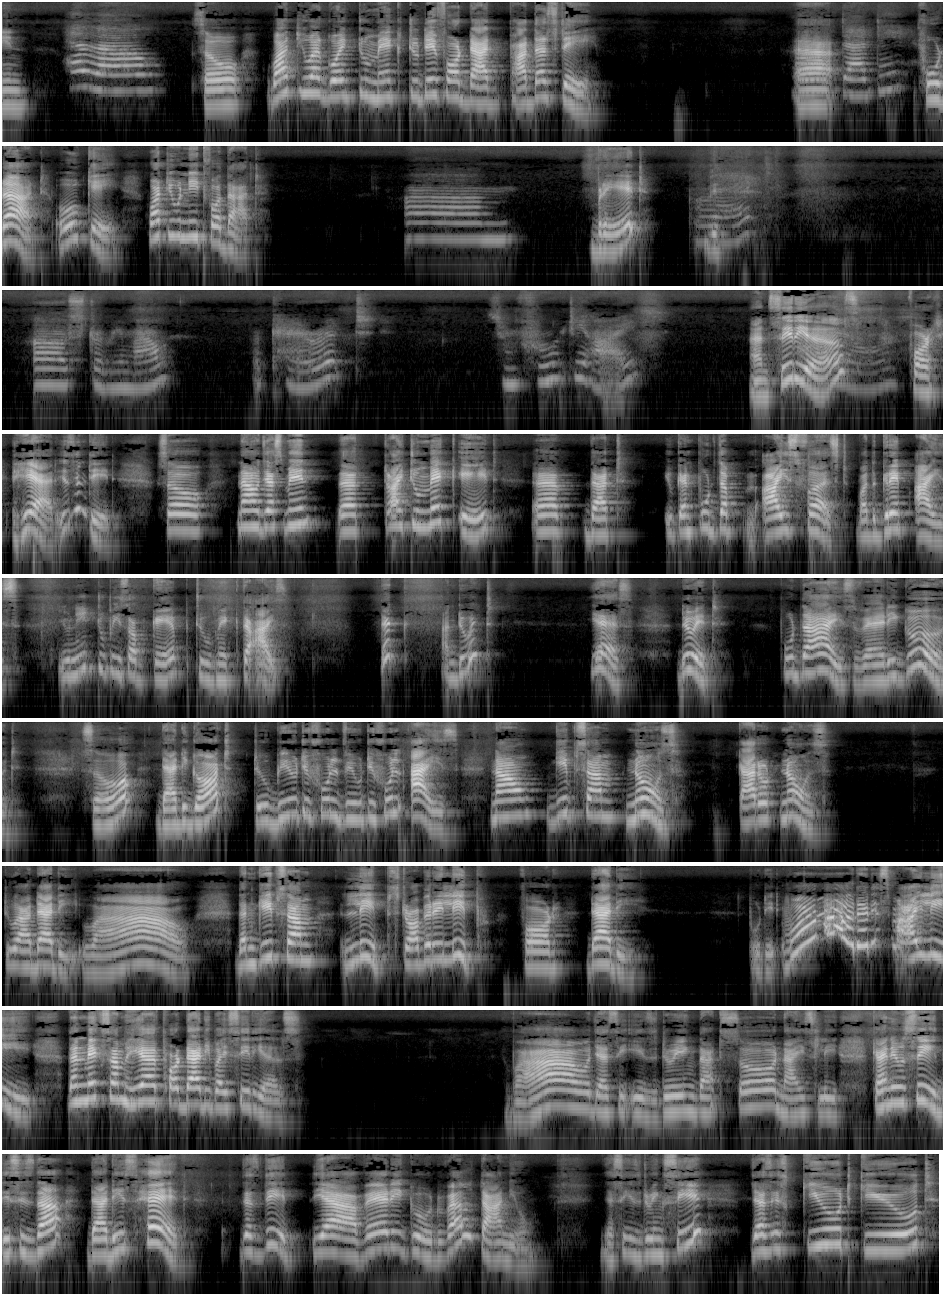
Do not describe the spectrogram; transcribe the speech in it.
Hello. So, what you are going to make today for Dad Father's Day? Uh, Daddy. Food art. Okay. What you need for that? Um. Bread. Bread. A strawberry mouth. A carrot. Some fruity eyes. And cereals for hair, isn't it? So now Jasmine, uh, try to make it uh, that you can put the eyes first, but the grape eyes. You need two pieces of grape to make the eyes. Take and do it. Yes, do it. Put the eyes. Very good. So, daddy got two beautiful, beautiful eyes. Now, give some nose, carrot nose to our daddy. Wow. Then give some lip, strawberry lip for daddy. Put it. Wow, that is smiley. Then make some hair for daddy by cereals. Wow, Jessie is doing that so nicely. Can you see? This is the daddy's head. Just did. Yeah, very good. Well done you. Jessie is doing, see? Jessie's cute, cute.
